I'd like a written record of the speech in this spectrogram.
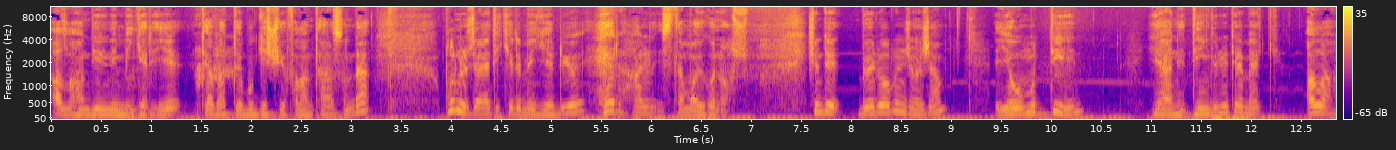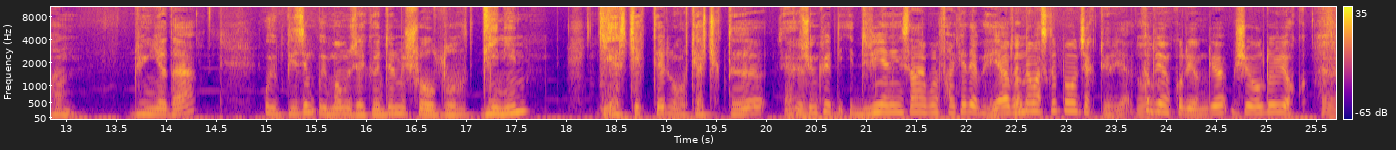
Allah'ın dininin bir gereği Tevrat'ta bu geçiyor falan tarzında. Bunun üzerine ayet-i kerime geliyor. Her hal İslam'a uygun olsun. Şimdi böyle olunca hocam e, yevmud din yani din günü demek Allah'ın dünyada bizim uymamız üzere göndermiş olduğu dinin gerçeklerin ortaya çıktığı yani Gün. çünkü dünyanın insanlar bunu fark edemiyor. Ya ben Tabii. namaz kılıp ne olacak diyor ya. Doğru. Kılıyorum kılıyorum diyor. Bir şey olduğu yok. Evet.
